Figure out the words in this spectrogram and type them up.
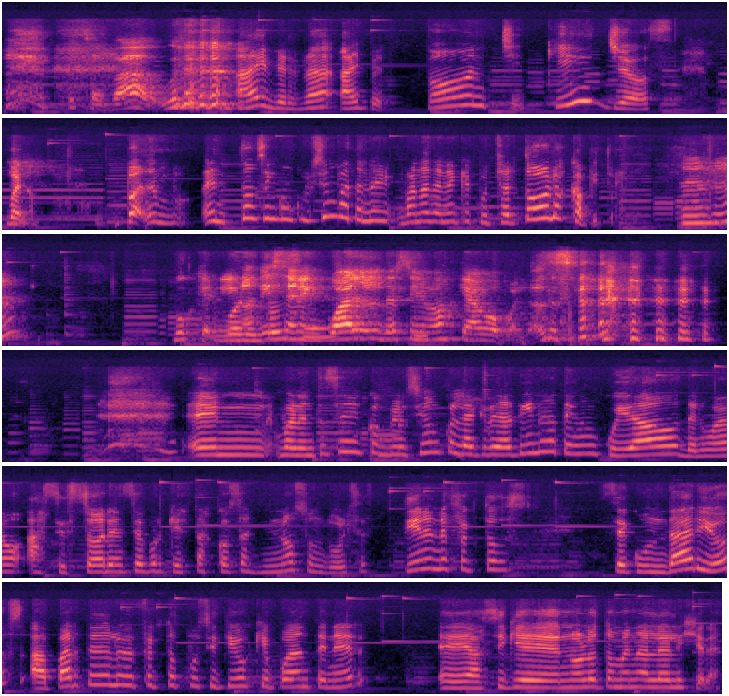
Ay, ¿verdad? Ay, perdón, chiquillos. Bueno, entonces en conclusión va a tener- van a tener que escuchar todos los capítulos. Busquen y Bueno, nos dicen en cuál decimos que hago polos. En- bueno, entonces en conclusión con la creatina tengan cuidado, de nuevo, asesórense porque estas cosas no son dulces, tienen efectos secundarios aparte de los efectos positivos que puedan tener, eh, así que no lo tomen a la ligera.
